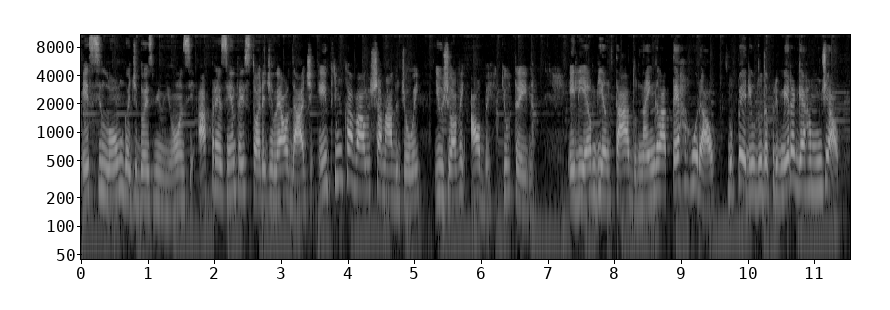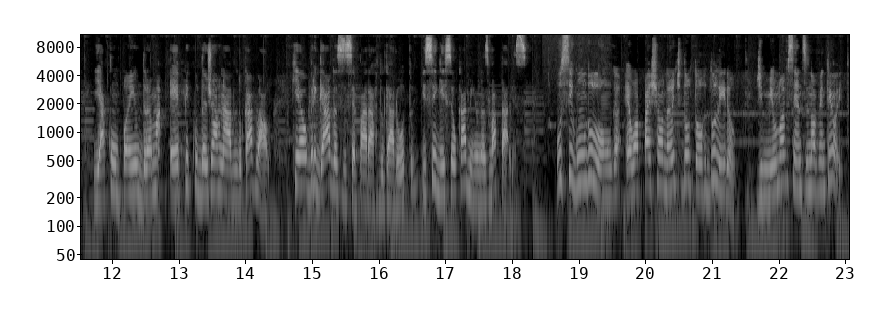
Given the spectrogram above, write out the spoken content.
Esse longa de 2011 apresenta a história de lealdade entre um cavalo chamado Joey e o jovem Albert, que o treina. Ele é ambientado na Inglaterra rural no período da Primeira Guerra Mundial e acompanha o drama épico da jornada do cavalo, que é obrigado a se separar do garoto e seguir seu caminho nas batalhas. O segundo longa é O Apaixonante Doutor Dolittle, de 1998.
